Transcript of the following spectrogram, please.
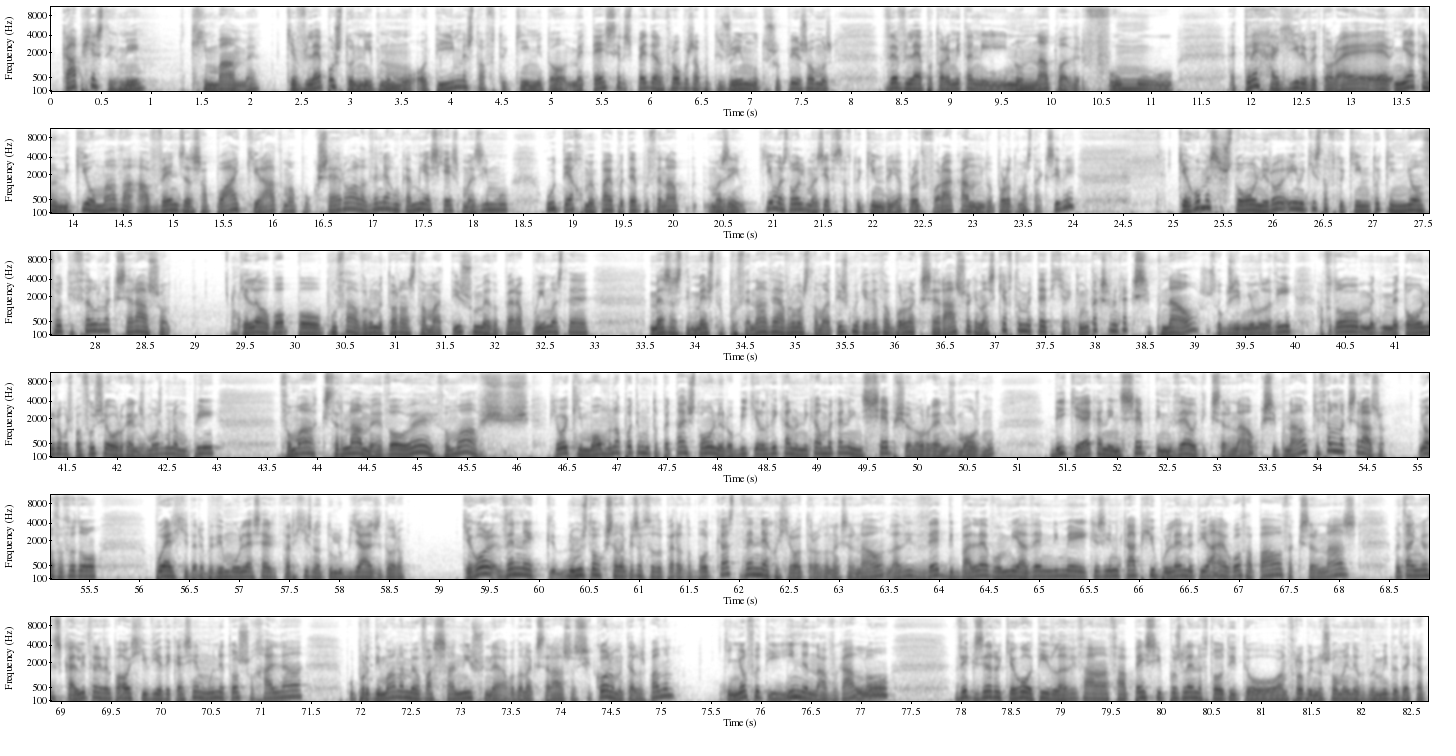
Κάποια στιγμή κοιμάμαι και βλέπω στον ύπνο μου ότι είμαι στο αυτοκίνητο με 4-5 ανθρώπους από τη ζωή μου, τους οποίους όμως δεν βλέπω. Τώρα ήταν η νονά του αδερφού μου. Ε, τρέχα γύρευε τώρα. Ε, ε, μια κανονική ομάδα Avengers από άκυρα άτομα που ξέρω, αλλά δεν έχουν καμία σχέση μαζί μου, ούτε έχουμε πάει ποτέ πουθενά μαζί. Και είμαστε όλοι μαζί αυτό στο αυτοκίνητο για πρώτη φορά, κάνουμε το πρώτο μας ταξίδι. Και εγώ μέσα στο όνειρο είμαι εκεί στο αυτοκίνητο και νιώθω ότι θέλω να ξεράσω. Και λέω πω, πω πού θα βρούμε τώρα να σταματήσουμε εδώ πέρα που είμαστε μέσα στη μέση του πουθενά, δεν θα βρούμε να σταματήσουμε και δεν θα μπορώ να ξεράσω και να σκέφτομαι τέτοια. Και μετά ξαφνικά ξυπνάω στον ξύπνιο μου, δηλαδή αυτό με, με το όνειρο προσπαθούσε ο οργανισμός μου να μου πει Θωμά, ξερνάμε εδώ, ε, Θωμά, και εγώ κοιμόμουν, οπότε μου το πετάει στο όνειρο. Μπήκε δηλαδή κανονικά, μου έκανε inception ο οργανισμός μου. Μπήκε, έκανε incept την ιδέα ότι ξερνάω, ξυπνάω και θέλω να ξεράσω. Νιώθω αυτό το που έρχεται, ρε παιδί μου, λες, έρχεται, θα αρχίσει να του λουμπιάζει τώρα. Και εγώ δεν, νομίζω το έχω ξαναπεί σε αυτό εδώ πέρα το podcast, δεν έχω χειρότερο από το να ξερνάω. Δηλαδή δεν την παλεύω μία. Δεν είμαι. Είναι κάποιοι που λένε ότι Α, εγώ θα πάω, θα ξερνάς, μετά νιώθεις καλύτερα κτλ. Όχι, η διαδικασία μου είναι τόσο χάλια που προτιμάω να με βασανίσουν από το να ξεράσω. Σηκώνομαι τέλος πάντων και νιώθω ότι είναι να βγάλω. Δεν ξέρω κι εγώ τι, δηλαδή θα, θα πέσει, πώς λένε αυτό, ότι το ανθρώπινο σώμα είναι 70%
